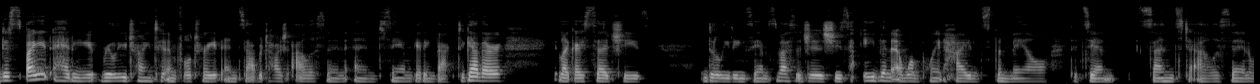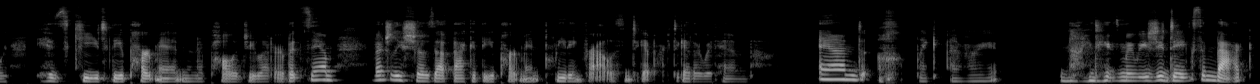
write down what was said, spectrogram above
despite Hetty really trying to infiltrate and sabotage Allison and Sam getting back together, like I said, she's deleting Sam's messages. She's even at one point hides the mail that Sam sends to Allison with his key to the apartment and an apology letter. But Sam eventually shows up back at the apartment pleading for Allison to get back together with him. And like every 90s movie, she takes him back.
